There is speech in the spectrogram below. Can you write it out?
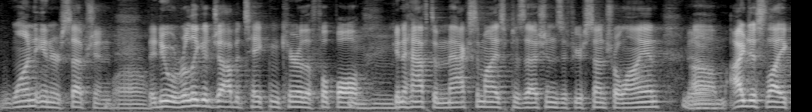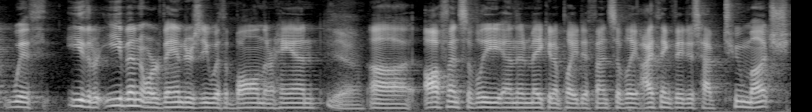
one interception. Wow. They do a really good job of taking care of the football. Mm-hmm. Going to have to maximize possessions if you're Central Lyon. Yeah. Um, I just like with either Eben or Vanderzee with a ball in their hand yeah. uh, offensively and then making a play defensively. I think they just have too much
